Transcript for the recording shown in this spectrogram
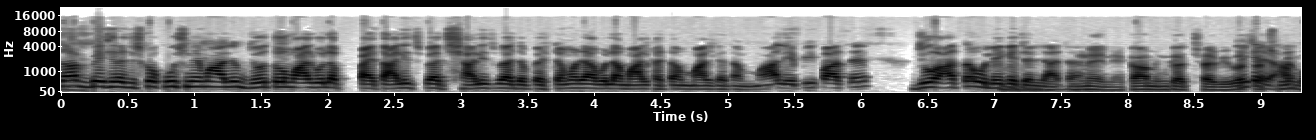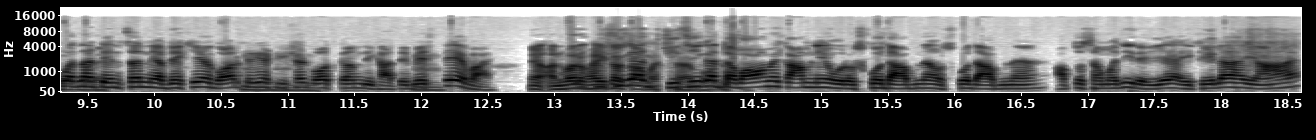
हाँ। सब बेच रहा है जिसको कुछ नहीं मालूम जो तो माल बोला पैंतालीस रुपया छियालीस रुपया जब कस्टमर आया बोला माल खत्म माल खत्म। माल एपी पास है जो आता है वो लेके चल जाता है। नहीं नहीं काम इनका अच्छा है ठीक है आपको इतना टेंशन नहीं अब देखिए गौर करिए हम्म, टी शर्ट बहुत कम दिखाते हैं, बेचते हैं भाई। अनवर भाई का काम अच्छा किसी का अच्छा। दबाव में काम नहीं हो रहा उसको दाबना है उसको दाबना है। आप तो समझ ही रही है अकेला है यहाँ है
